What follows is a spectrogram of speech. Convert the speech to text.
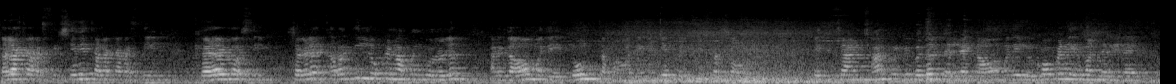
कलाकार असतील सिने कलाकार असतील खेळाडू असतील सगळ्या थरातील लोकांना आपण बोलवलं आणि गावामध्ये दोन टप्प्यामध्ये म्हणजे पंचवीस वर्षामध्ये एक छान छानपैकी बदल झालेला आहे गावामध्ये लोकोपण निर्माण झालेला आहे.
